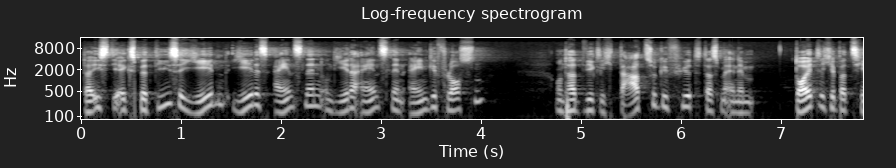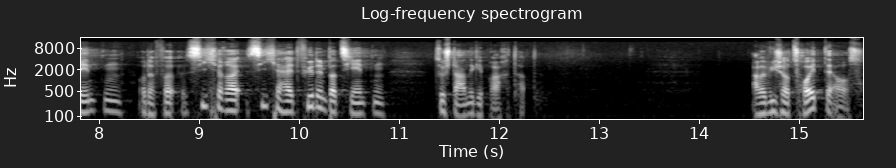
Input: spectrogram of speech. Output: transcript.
Da ist die Expertise jeden, jedes Einzelnen und jeder Einzelnen eingeflossen und hat wirklich dazu geführt, dass man eine deutliche Patienten- oder Sicherheit für den Patienten zustande gebracht hat. Aber wie schaut es heute aus?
